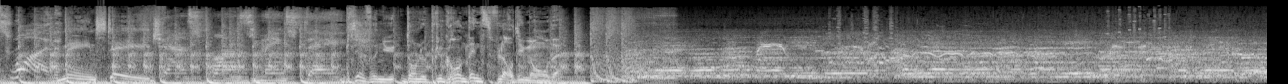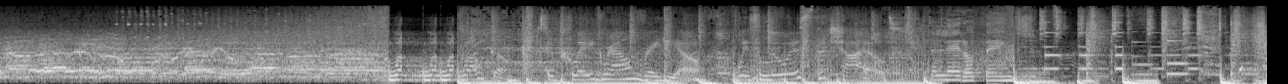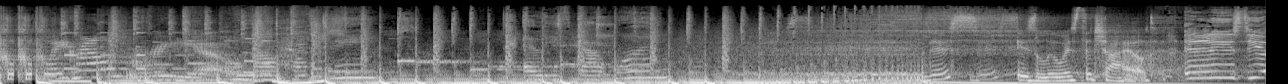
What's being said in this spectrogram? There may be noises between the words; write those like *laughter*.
Dance One. Main stage. Dance One's main stage. Bienvenue dans le plus grand dance floor du monde. Wel- wel- wel- welcome to Playground Radio with Lewis the Child. The little things. Is Louis the Child. At least you're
